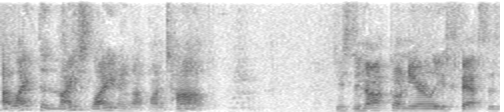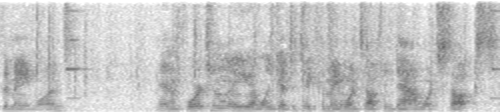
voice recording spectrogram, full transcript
I like the nice lighting up on top. These do not go nearly as fast as the main ones. And unfortunately, you only get to take the main ones up and down, which sucks.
